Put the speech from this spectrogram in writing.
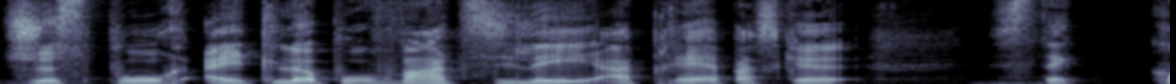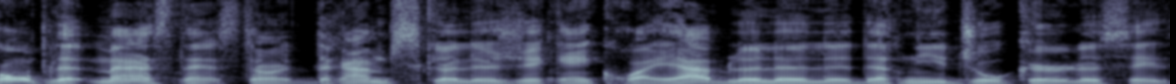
juste pour être là pour ventiler après, parce que c'était complètement, c'est un, drame psychologique incroyable. le, dernier Joker, c'est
